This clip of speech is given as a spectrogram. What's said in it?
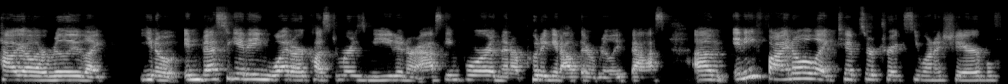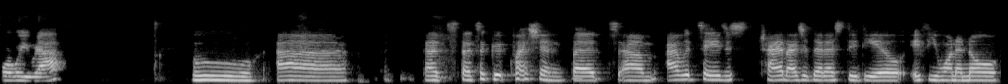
how y'all are really like you know investigating what our customers need and are asking for and then are putting it out there really fast um, any final like tips or tricks you want to share before we wrap Ooh, uh, that's that's a good question, but um, I would say just try Azure Data Studio if you want to know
